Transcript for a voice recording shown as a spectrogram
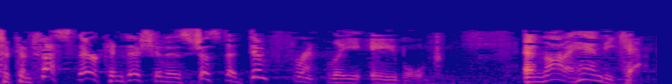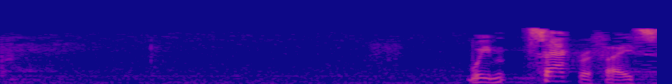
to confess their condition as just a differently abled and not a handicap. We sacrifice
